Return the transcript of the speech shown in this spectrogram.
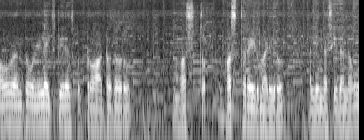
ಅವರಂತೂ ಒಳ್ಳೆ ಎಕ್ಸ್ಪೀರಿಯನ್ಸ್ ಕೊಟ್ಟರು ಆಟೋದವರು. ಮಸ್ತ್ ಮಸ್ತ್ ರೈಡ್ ಮಾಡಿದರು. ಅಲ್ಲಿಂದ ಸೀದಾ ನಾವು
